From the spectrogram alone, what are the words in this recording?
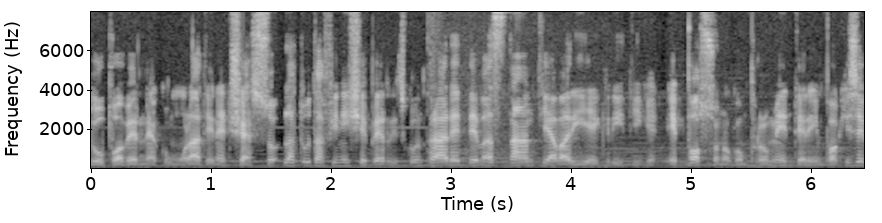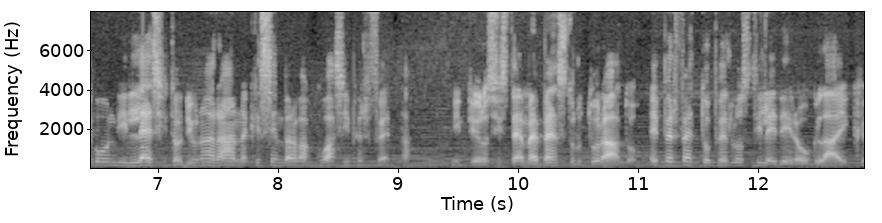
Dopo averne accumulate in eccesso, la tuta finisce per riscontrare devastanti avarie critiche e possono compromettere in pochi secondi l'esito di una run che sembrava quasi perfetta. L'intero sistema è ben strutturato e perfetto per lo stile dei roguelike,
